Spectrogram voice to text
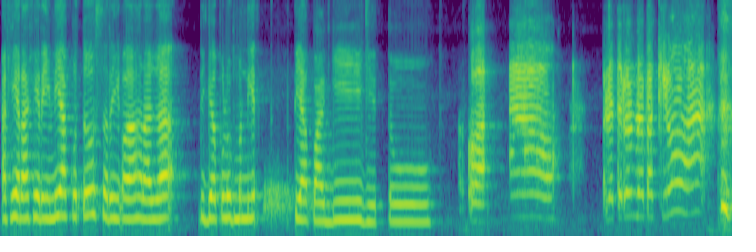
akhir-akhir ini aku tuh sering olahraga 30 menit tiap pagi gitu. wow. Udah turun berapa kilo lah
